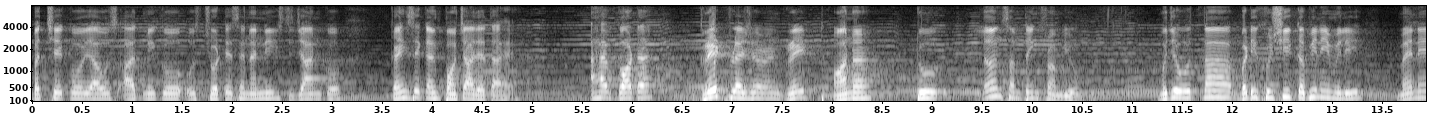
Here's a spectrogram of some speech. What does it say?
बच्चे को या उस आदमी को, उस छोटे से नन्ही जान को कहीं से कहीं पहुँचा देता है। I have got a great pleasure and great honour to learn something from you मुझे उतना बड़ी खुशी कभी नहीं मिली। मैंने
